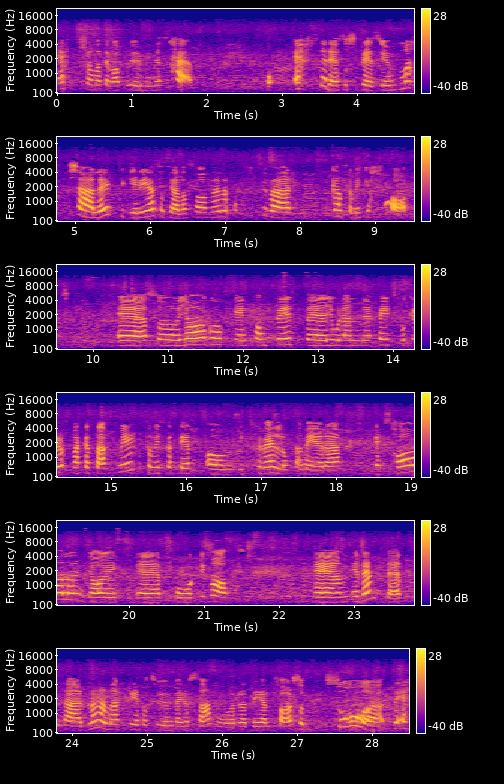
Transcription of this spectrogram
eftersom att det var på urminnes hävd efter det så spreds ju massa kärlek till Giresa och till alla samer men också tyvärr ganska mycket hat. Eh, så jag och en kompis eh, gjorde en Facebookgrupp, Vakasapmi, som vi ska ses om ikväll och planera ett tal. Jag är eh, på klimateventet ehm, där bland annat Greta Thunberg och Sanor deltar. Så, så det är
